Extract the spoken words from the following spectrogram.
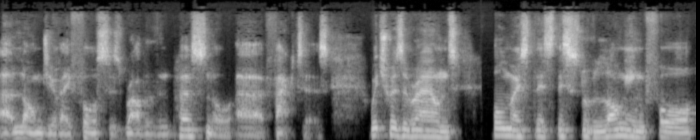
uh, longue durée forces rather than personal uh, factors which was around almost this this sort of longing for,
